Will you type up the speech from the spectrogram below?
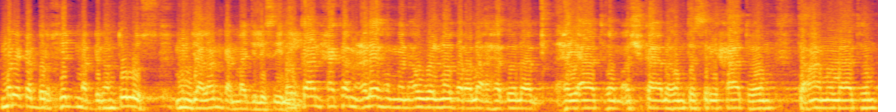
mereka berkhidmat dengan tulus menjalankan majelis ini. Bukan hakam alaihum min awal nazar la hadula hayatuhum ashkaluhum tasrihatuhum ta'amulatuhum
